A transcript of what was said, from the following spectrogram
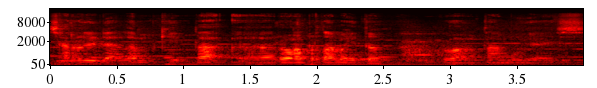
Cara di dalam kita eh, ruangan pertama itu ruang tamu guys.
